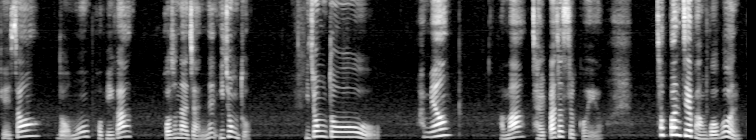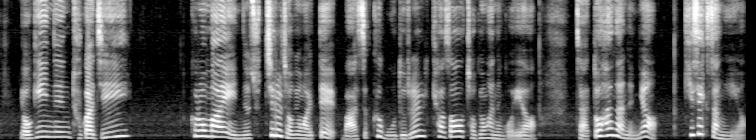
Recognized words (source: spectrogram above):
그래서 너무 범위가 벗어나지 않는 이 정도. 이 정도 하면 아마 잘 빠졌을 거예요. 첫 번째 방법은 여기 있는 두 가지 크로마에 있는 수치를 적용할 때 마스크 모드를 켜서 적용하는 거예요. 자, 또 하나는요. 키 색상이에요.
